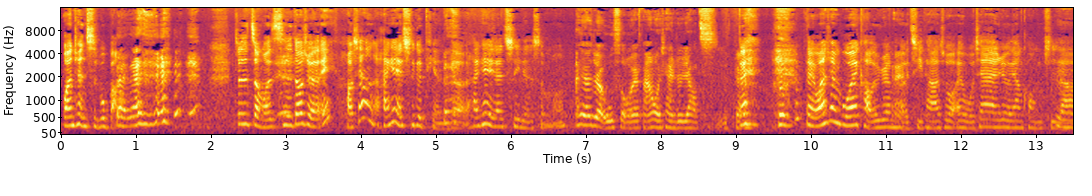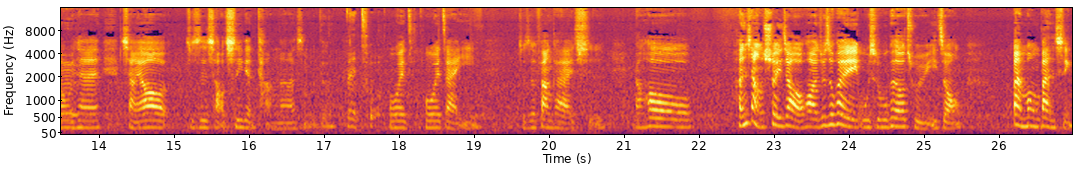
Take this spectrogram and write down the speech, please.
完全吃不饱，对对对，就是怎么吃都觉得哎、好像还可以吃个甜的，还可以再吃一点什么。而且就觉得无所谓，反正我现在就要吃。对 对，完全不会考虑任何其他说，哎、我现在热量控制啊，嗯我现在想要就是少吃一点糖啊什么的，没错。不会不会在意，就是放开来吃。然后很想睡觉的话，就是会无时无刻都处于一种半梦半醒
